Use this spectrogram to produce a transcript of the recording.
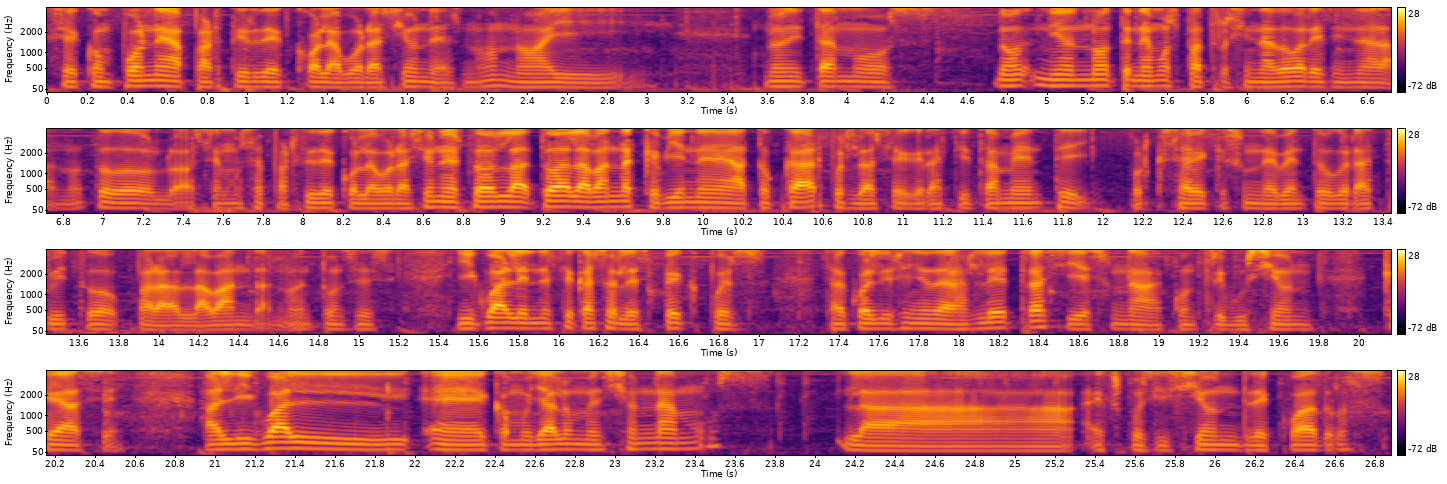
se compone a partir de colaboraciones, ¿no? No hay no necesitamos no, no tenemos patrocinadores ni nada, ¿no? Todo lo hacemos a partir de colaboraciones. Toda la, toda la banda que viene a tocar, pues lo hace gratuitamente porque sabe que es un evento gratuito para la banda, ¿no? Entonces, igual en este caso el SPEC, pues sacó el diseño de las letras y es una contribución que hace. Al igual, eh, como ya lo mencionamos, la exposición de cuadros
